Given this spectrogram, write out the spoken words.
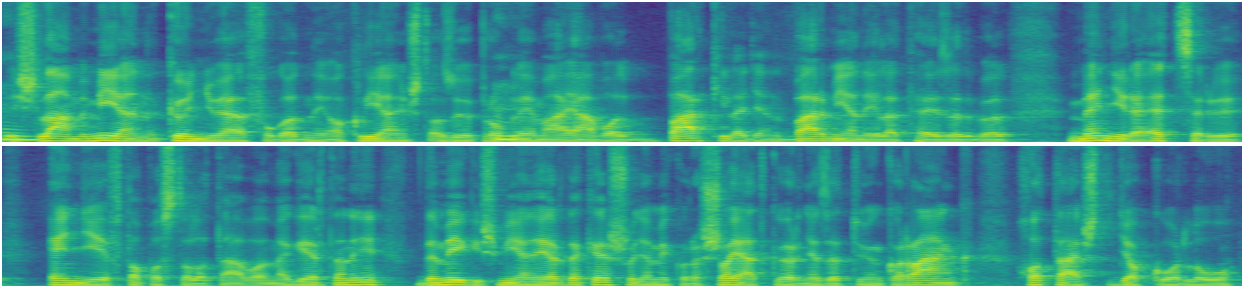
mm. és lám milyen könnyű elfogadni a klienst az ő problémájával, bárki legyen, bármilyen élethelyzetből, mennyire egyszerű ennyi év tapasztalatával megérteni, de mégis milyen érdekes, hogy amikor a saját környezetünk, a ránk hatást gyakorló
